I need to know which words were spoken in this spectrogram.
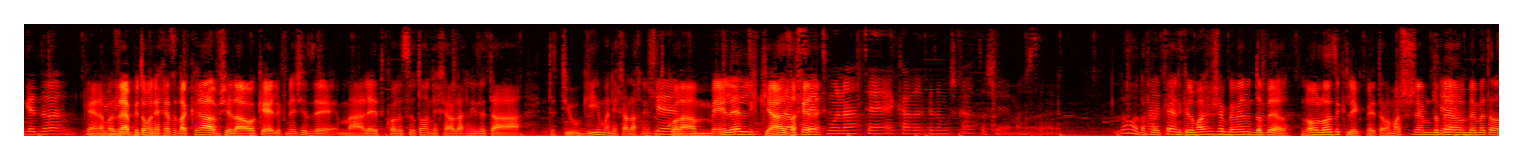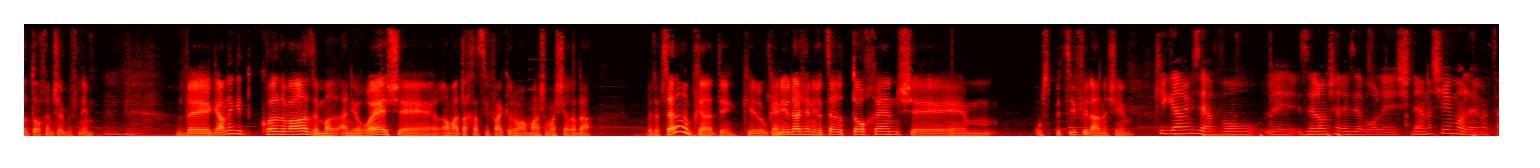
גדול. כן, אבל. זה היה פתאום אני נכנסת לקרב של האוקיי, לפני שזה מעלה את כל הסרטון, אני חייב להכניס את ה- את התיוגים, אני חייב להכניס את כן. כל המלל, אתה- כי אז אתה אחרי... עושה תמונת אה, קאבר כזה מושקעת, או שמה שזה? לא, דווקא כן? כאילו משהו שבאמת מדבר. לא לא איזה clickbait, אבל משהו שמדבר כן. באמת על התוכן שבפנים. וגם נגיד, כל הדבר הזה, אני רואה שרמת החשיפה כאילו ממש ממש ירדה. וזה בסדר מבחינתי, כאילו, כי כן. אני יודע שאני יוצר תוכן שהוא ספציפי לאנשים. כי גם אם זה יעבור, זה לא משנה אם זה יעבור לשני אנשים או ל-200.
